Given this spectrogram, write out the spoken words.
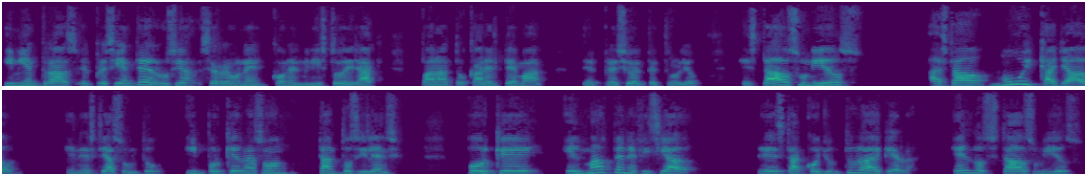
y mientras el presidente de Rusia se reúne con el ministro de Irak para tocar el tema del precio del petróleo, Estados Unidos ha estado muy callado en este asunto. ¿Y por qué razón tanto silencio? Porque el más beneficiado de esta coyuntura de guerra es los Estados Unidos,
